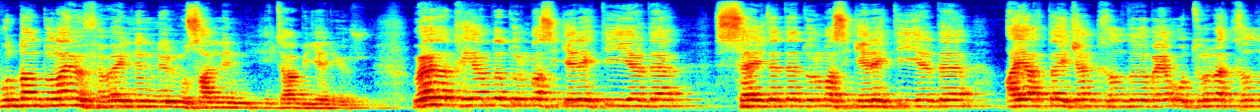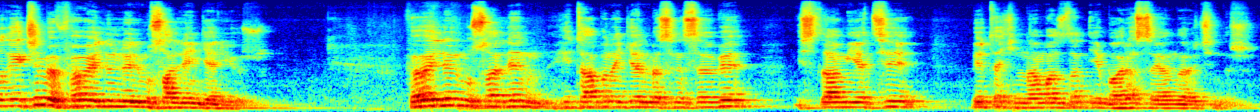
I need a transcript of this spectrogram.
bundan dolayı mı feveylin musallin hitabı geliyor? Veya da kıyamda durması gerektiği yerde, secdede durması gerektiği yerde ayaktayken kıldığı veya oturarak kıldığı için mi feveylin musallin geliyor? Feveylül musallin hitabının gelmesinin sebebi İslamiyeti bir tek namazdan ibaret sayanlar içindir.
